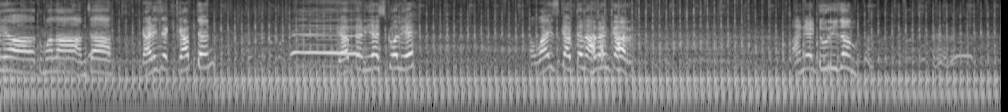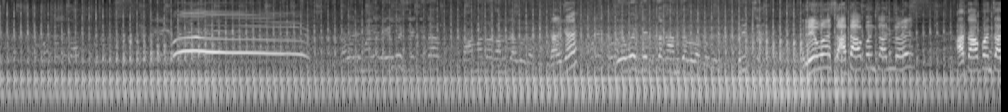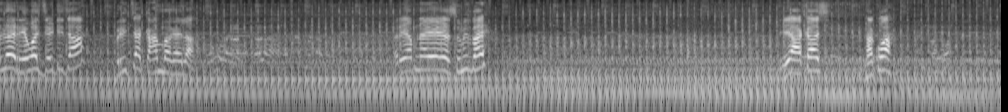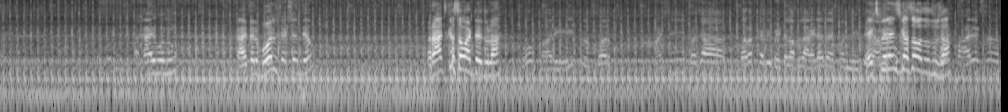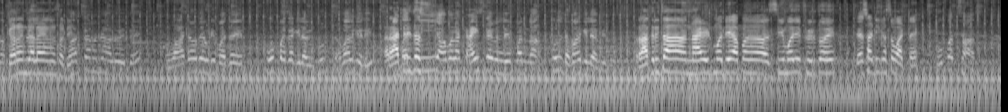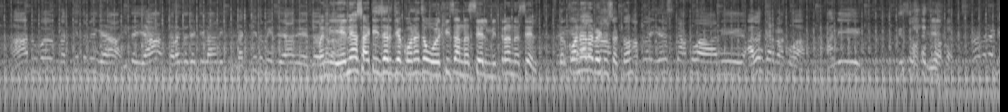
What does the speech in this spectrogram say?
तुम्हाला आमच्या गाडीचे कॅप्टन कॅप्टन यश कोले वाईस कॅप्टन अलंकार. आणि टुरिझम रेवस आता आपण चाललोय. आता आपण चाललोय रेवस जेटीचा ब्रिजचा काम बघायला. अरे अपना ये सुमित भाई. हे आकाश ठाकवा काय बोलू? काहीतरी बोल. सेक्शन देव राज कसं वाटतंय तुला? हो भारी. एक नंबर मजा परत कधी भेटेल आपल्याला आयडिया नाही पण एक्सपिरियन्स कसा होता तुझा? भारी एक्सपिरियन्स होता. करंजाला येण्यासाठी फर्स्ट टाइम आम्ही आलो इथे. वाटत होतं एवडी मजा येईल. खूप मजा केली आम्ही खूप धमाल केली. रात्रीचं- आम्हाला काहीच नाही म्हणले पण फुल धमाल केली आम्ही रात्रीचा नाईटमध्ये आपण सी मध्ये फिरतोय. त्यासाठी कसं वाटतंय? खूपच छान. हा अनुभव नक्की तुम्ही घ्या. इथे या करंजा जेटीला आणि नक्की तुम्ही इथे या आणि पण येण्यासाठी जर जे कोणाचा ओळखीचा नसेल मित्र नसेल तर कोणाला भेटू शकतो? आपला यश नाकवा आणि अलंकार नाकवा आणि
